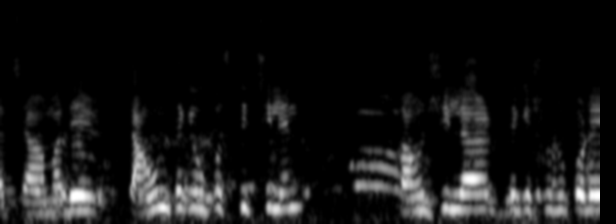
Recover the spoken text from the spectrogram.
আচ্ছা আমাদের টাউন থেকে উপস্থিত ছিলেন। কাউন্সিলর থেকে শুরু করে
